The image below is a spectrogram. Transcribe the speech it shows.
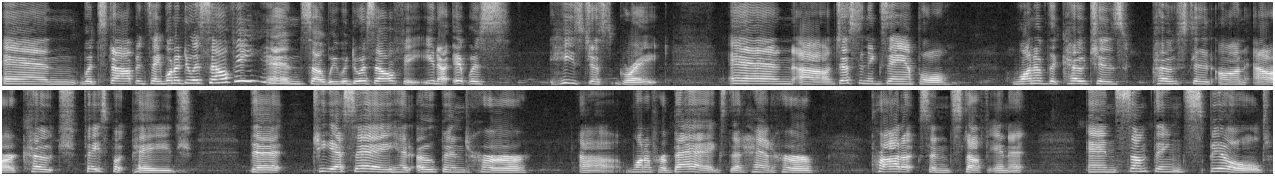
and would stop and say, want to do a selfie? And so we would do a selfie. You know, it was, he's just great. And uh, just an example, one of the coaches posted on our coach Facebook page that TSA had opened her, uh, one of her bags that had her products and stuff in it, and something spilled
